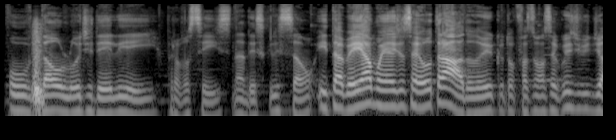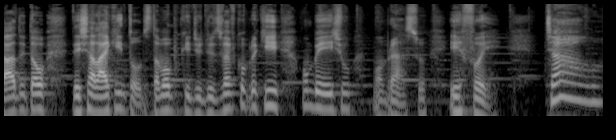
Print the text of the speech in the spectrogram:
o download dele aí pra vocês na descrição. E também amanhã já sai outra ado, não é que eu tô fazendo uma sequência de vídeo ado, então deixa like em todos, tá bom? Porque o vai ficar por aqui. Um beijo, um abraço e foi. Tchau!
